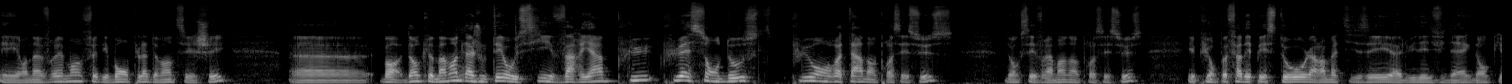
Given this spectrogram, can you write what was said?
Et on a vraiment fait des bons plats de menthe séchée. Euh, bon, donc le moment de l'ajouter aussi est variable. Plus, plus elles sont douces, plus on retarde dans le processus. Donc c'est vraiment dans le processus. Et puis on peut faire des pestos, l'aromatiser, à l'huile et le vinaigre. Donc il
